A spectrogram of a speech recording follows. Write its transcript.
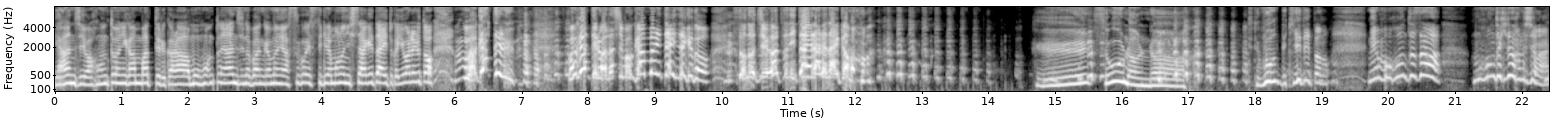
いや、アンジーは本当に頑張ってるから、もう本当にアンジーの番組はすごい素敵なものにしてあげたいとか言われると、分かってる分かってる私も頑張りたいんだけど、その重圧に耐えられないかもへえ、そうなんだ。ってボンって消えてったの。ねもうほんとさもうほんとひどい話じゃない？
